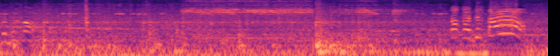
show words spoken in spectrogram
Ganun to! To!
